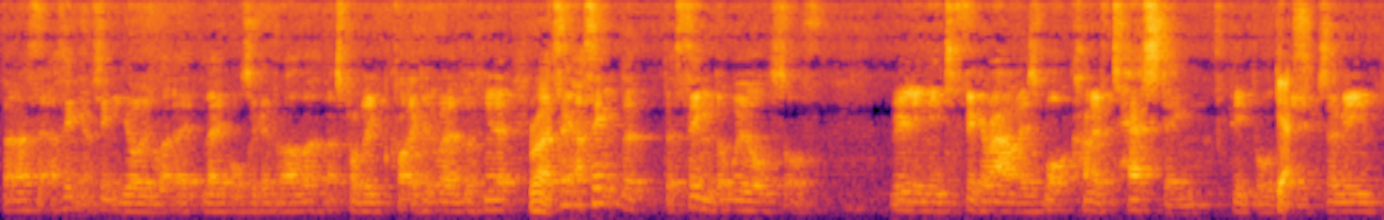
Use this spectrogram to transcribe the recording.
but I, th- I think I think your labels are good rather. That's probably quite a good way of looking at it. Right. I think I think that the thing that we'll sort of really need to figure out is what kind of testing people do. Yes. 'Cause, I mean,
